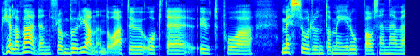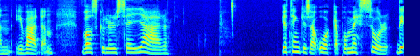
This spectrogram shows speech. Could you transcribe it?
hela världen från början ändå. Att du åkte ut på mässor runt om i Europa och sen även i världen. Vad skulle du säga är jag tänker så här, åka på mässor. Det,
